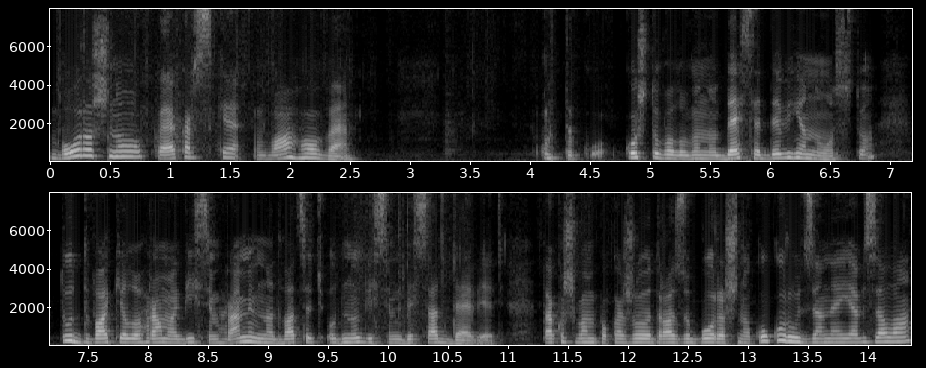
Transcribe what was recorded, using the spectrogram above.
Борошно пекарське вагове. Отако. Коштувало воно 10,90. Тут 2 кг 8 грамів на 21,89. Також вам покажу одразу борошно кукурудзяне я взяла.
